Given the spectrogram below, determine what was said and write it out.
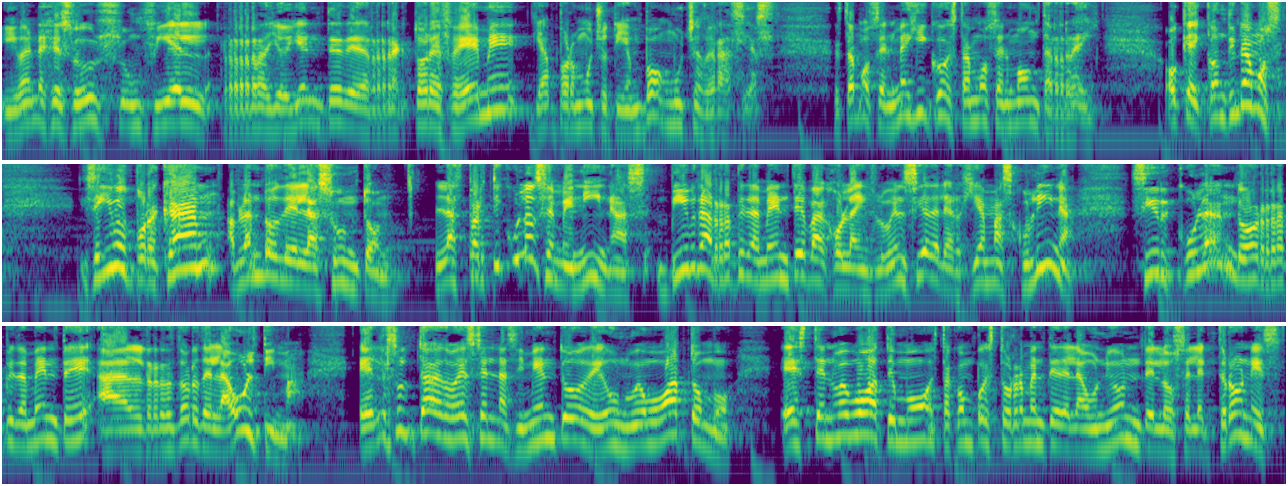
Iván de Jesús, un fiel radioyente de Reactor FM, ya por mucho tiempo. Muchas gracias. Estamos en México, estamos en Monterrey. Ok, continuamos. Y seguimos por acá hablando del asunto. Las partículas femeninas vibran rápidamente bajo la influencia de la energía masculina, circulando rápidamente alrededor de la última. El resultado es el nacimiento de un nuevo átomo. Este nuevo átomo está compuesto realmente de la unión de los electrones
